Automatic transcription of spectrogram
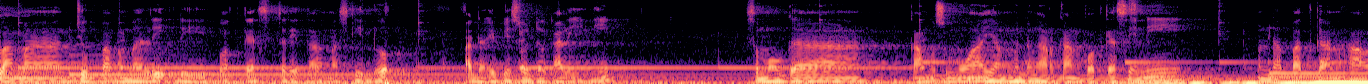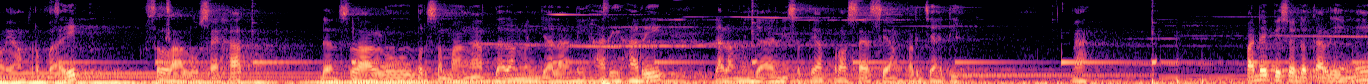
selamat jumpa kembali di podcast cerita Mas Gindo pada episode kali ini. Semoga kamu semua yang mendengarkan podcast ini mendapatkan hal yang terbaik, selalu sehat, dan selalu bersemangat dalam menjalani hari-hari, dalam menjalani setiap proses yang terjadi. Nah, pada episode kali ini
